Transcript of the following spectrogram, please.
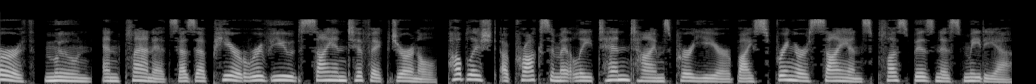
Earth, Moon, and Planets is a peer-reviewed scientific journal, published approximately 10 times per year by Springer Science plus Business Media.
